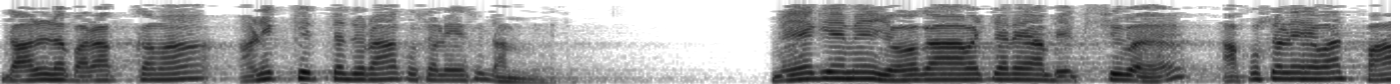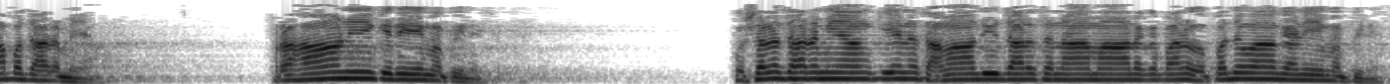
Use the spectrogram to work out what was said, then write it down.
දල්ල පරක්කමා අනික්කිට දුරා කුසලේසු ධම්මේතු. මේගිය මේ යෝගාවචරය භික්ෂුව අකුසලේවත් පාප ධර්මයන් ප්‍රහාණය කිරීම පිණිස කුසල ධර්මයන් කියන සමාධි දර්ශනා මාර්ගඵල උපදවා ගැනීම පිණිස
